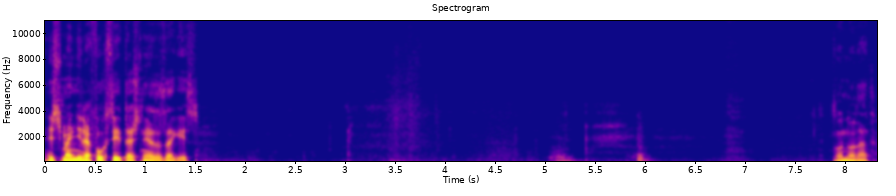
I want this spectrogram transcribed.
és mennyire fog szétesni ez az egész? Gondolod?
